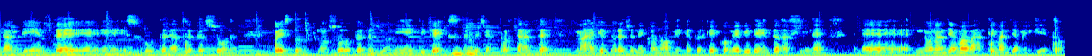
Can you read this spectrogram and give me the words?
l'ambiente e, e, sfrutta le altre persone. Questo non solo per ragioni etiche, che mm-hmm. invece è importante, ma anche per ragioni economiche, perché come è evidente alla fine eh, non andiamo avanti ma andiamo indietro.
